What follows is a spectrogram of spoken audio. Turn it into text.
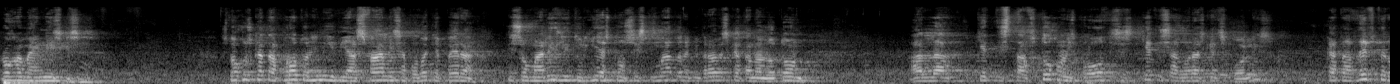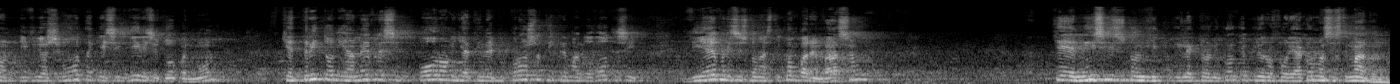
πρόγραμμα ενίσχυσης. Στόχος κατά πρώτον είναι η διασφάλιση από εδώ και πέρα της ομαλής λειτουργίας των συστημάτων επιβράβευσης καταναλωτών, αλλά και της ταυτόχρονης προώθησης και της αγοράς και της πόλης. Κατά δεύτερον, η βιωσιμότητα και η συντήρηση του Open Mall. Και τρίτον, η ανέβρεση πόρων για την επιπρόσθετη χρηματοδότηση διεύρυνσης των αστικών παρεμβάσεων και ενίσχυσης των ηλεκτρονικών και πληροφοριακών μας συστημάτων.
